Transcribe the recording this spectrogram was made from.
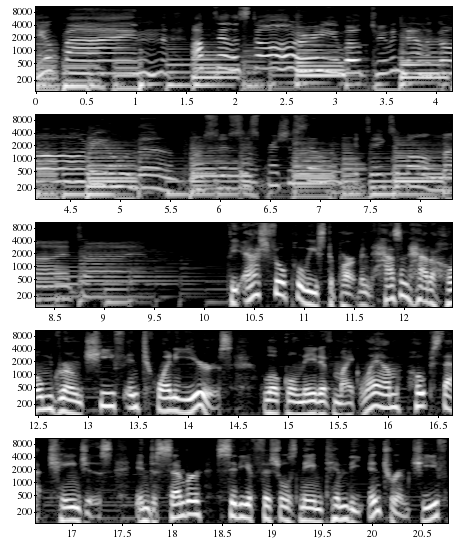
you'll find. I'll tell a story, both true and allegory. Oh, the process is precious, it takes up all my time. The Asheville Police Department hasn't had a homegrown chief in 20 years. Local native Mike Lamb hopes that changes. In December, city officials named him the interim chief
